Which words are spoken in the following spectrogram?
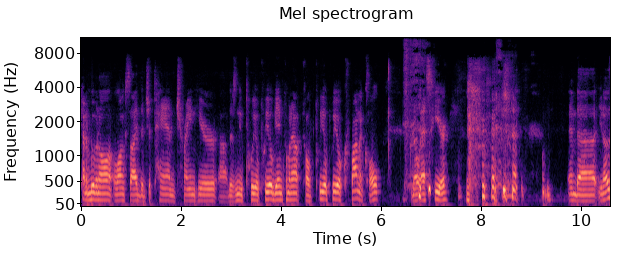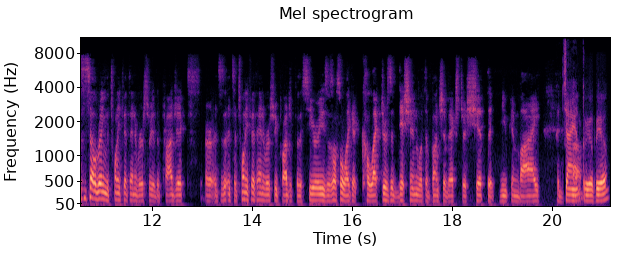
Kind of moving on alongside the Japan train here. Uh, there's a new Puyo Puyo game coming out called Puyo Puyo Chronicle. No S here. And uh, you know, this is celebrating the 25th anniversary of the project, or it's it's a 25th anniversary project for the series. There's also like a collector's edition with a bunch of extra shit that you can buy. A giant um, Puyo Puyo.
